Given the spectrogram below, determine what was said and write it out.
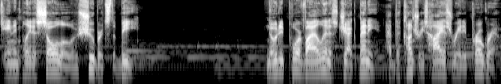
Canin played a solo of Schubert's The Bee. Noted poor violinist Jack Benny had the country's highest rated program.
